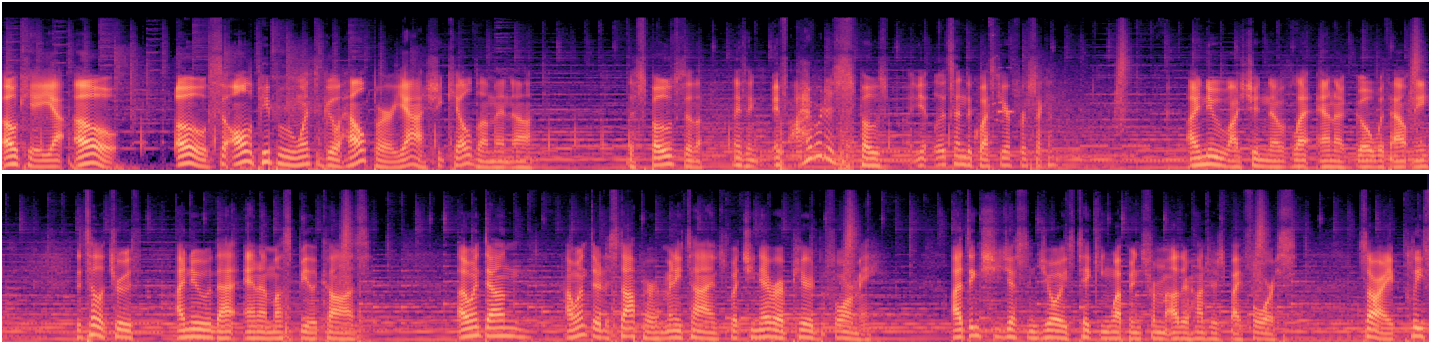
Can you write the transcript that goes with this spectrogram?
Okay, yeah. Oh. Oh, so all the people who went to go help her, yeah, she killed them and uh, disposed of them. I think, if I were to dispose... Yeah, let's end the quest here for a second. I knew I shouldn't have let Anna go without me. To tell the truth, I knew that Anna must be the cause. I went down... I went there to stop her many times, but she never appeared before me. I think she just enjoys taking weapons from other hunters by force. Sorry, please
